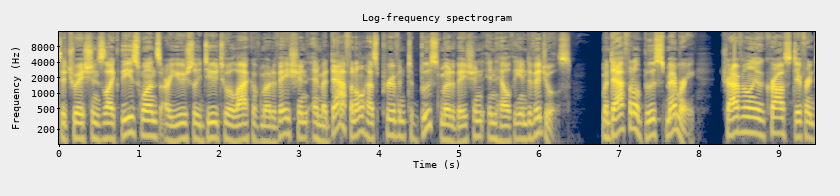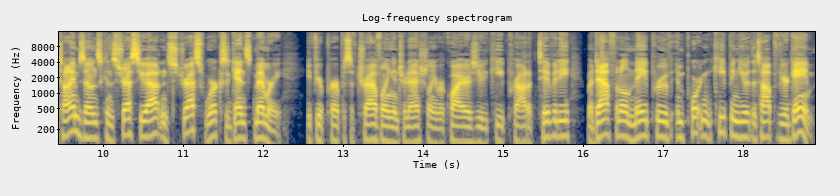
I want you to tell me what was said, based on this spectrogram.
Situations like these ones are usually due to a lack of motivation, and modafinil has proven to boost motivation in healthy individuals. Modafinil boosts memory. Traveling across different time zones can stress you out, and stress works against memory. If your purpose of traveling internationally requires you to keep productivity, modafinil may prove important keeping you at the top of your game.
